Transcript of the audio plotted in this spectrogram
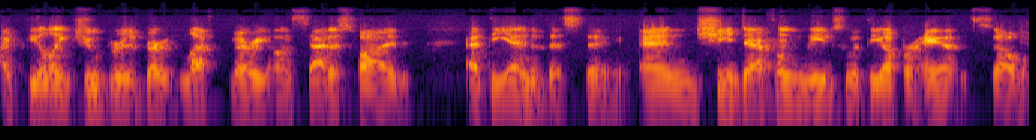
I feel like Jupiter is very left very unsatisfied at the end of this thing, and she definitely leaves with the upper hand. So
